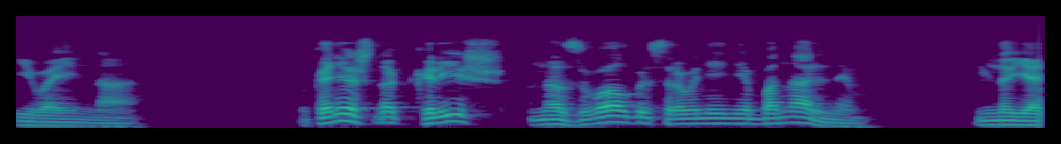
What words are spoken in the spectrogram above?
и война. Конечно, Криш назвал бы сравнение банальным, но я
